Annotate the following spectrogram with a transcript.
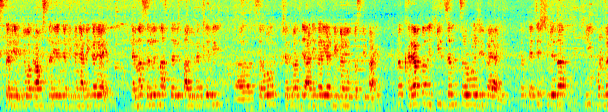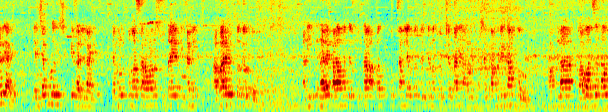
स्तरीय किंवा ग्रामस्तरीय त्या ठिकाणी अधिकारी आहेत. त्यांना संलग्न असलेले तालुक्यातलेही सर्व क्षेत्रातले अधिकारी या ठिकाणी उपस्थित आहेत. तर खऱ्या अर्थाने ही जन चळवळ जी काय आहे तर त्याचे शिलेदार ही मंडळी आहेत. याच्यामुळे हे शक्य झालेलं आहे. त्यामुळे तुम्हा सर्वांना सुद्धा या ठिकाणी आभार व्यक्त करतो. आणि येणाऱ्या काळामध्ये सुद्धा आपण खूप चांगल्या पद्धतीनं स्वच्छता आणि आरोग्य क्षेत्रामध्ये काम करू. आपला गावाचं नाव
